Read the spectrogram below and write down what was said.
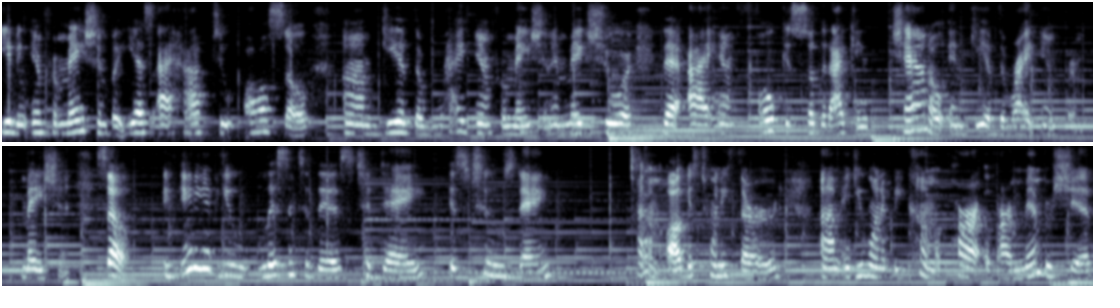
giving information, but yes, I have to also um, give the right information and make sure that I am focused so that I can channel and give the right information. So, if any of you listen to this today, it's Tuesday, um, August 23rd, um, and you want to become a part of our membership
